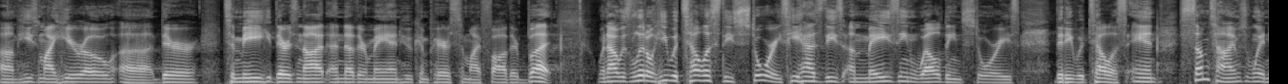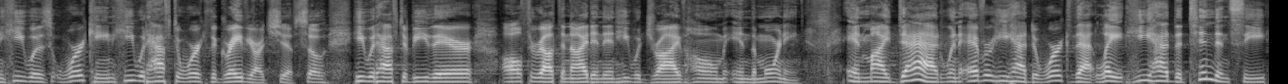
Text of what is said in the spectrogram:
Um, he's my hero. Uh, there, to me, there's not another man who compares to my father. But when I was little, he would tell us these stories. He has these amazing welding stories that he would tell us. And sometimes when he was working, he would have to work the graveyard shift. So he would have to be there all throughout the night and then he would drive home in the morning. And my dad, whenever he had to work that late, he had the tendency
